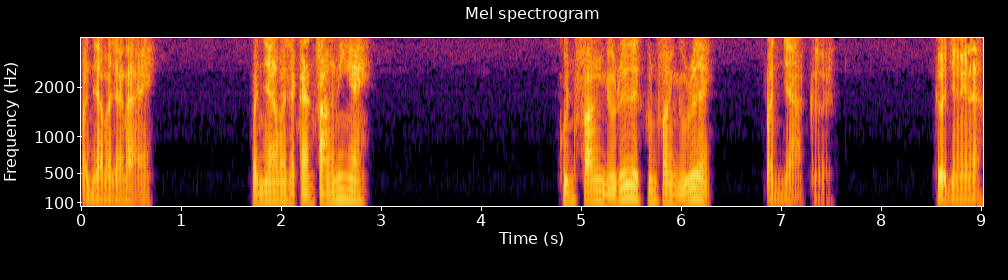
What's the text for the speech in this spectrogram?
ปัญญามาจากไหน ปัญญามาจากการฟังนี่ไง คุณฟังอยู่เรื่อยคุณฟังอยู่เรื่อย ปัญญาเกิด เกิดยังไงนะ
